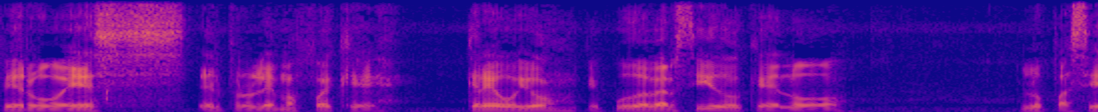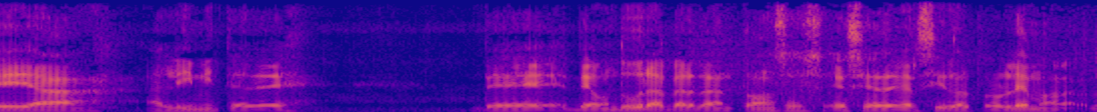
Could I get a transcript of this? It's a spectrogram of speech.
Pero es el problema fue que creo yo que pudo haber sido que lo lo pasé ya al límite de, de, de Honduras, ¿verdad? Entonces ese debe haber sido el problema, ¿verdad?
